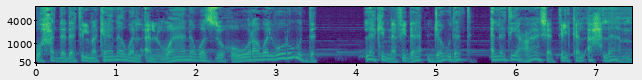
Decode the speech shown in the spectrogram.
وحددت المكان والألوان والزهور والورود. لكن فداء جودة التي عاشت تلك الأحلام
